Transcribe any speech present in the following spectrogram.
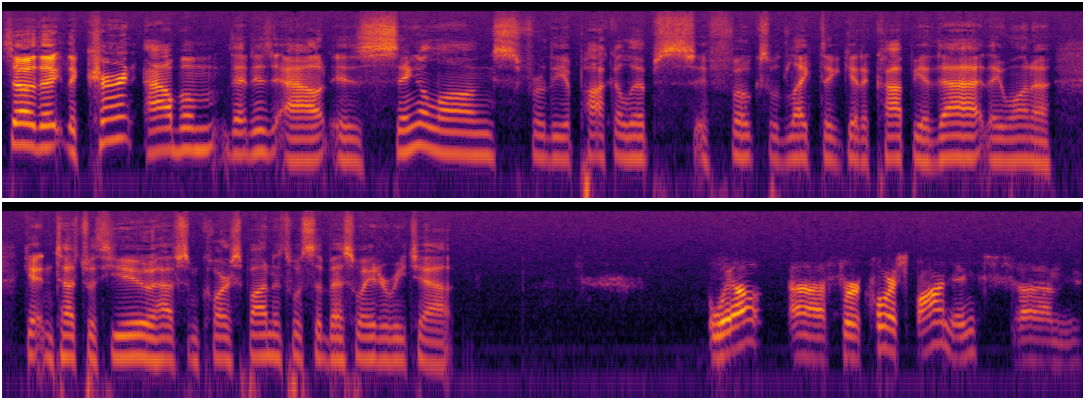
So the the current album that is out is sing-alongs for the apocalypse. If folks would like to get a copy of that, they want to get in touch with you, have some correspondence. What's the best way to reach out? Well, uh, for correspondence, um,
